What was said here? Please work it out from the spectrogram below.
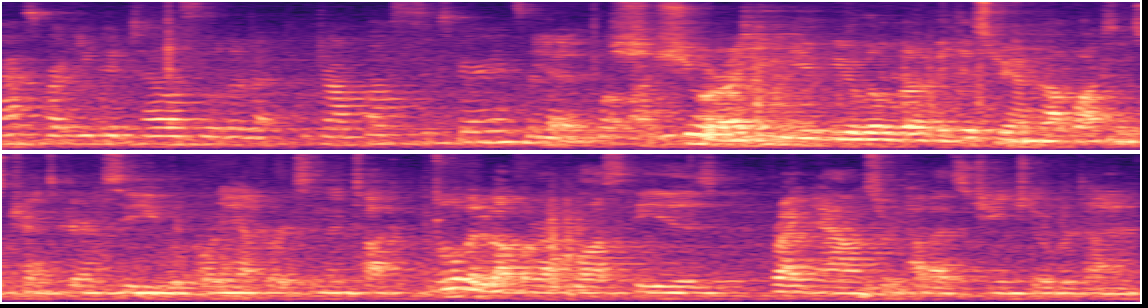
in getting to this point. Perhaps, you could tell us a little bit about Dropbox's experience and Yeah, what sh- sure. I can give you a little bit of the history on Dropbox's transparency reporting efforts and then talk a little bit about what our philosophy is right now and sort of how that's changed over time.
